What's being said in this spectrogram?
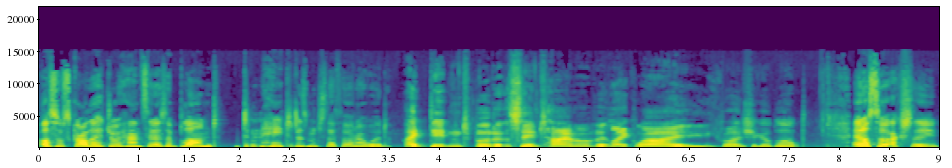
Also, Scarlett Johansson as a blonde didn't hate it as much as I thought I would. I didn't, but at the same time, I'm a bit like, why? Why did she go blonde? And also, actually,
